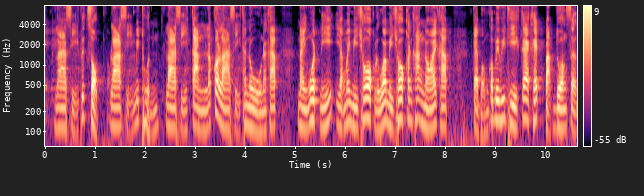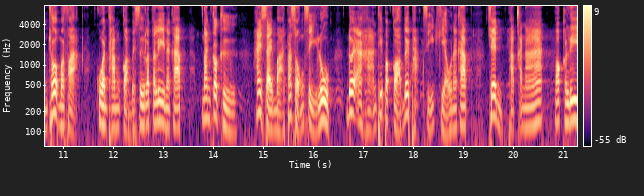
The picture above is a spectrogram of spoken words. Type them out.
ษราศีพฤษภราศีมิถุน ราศีกัน แล้วก็ราศีธนูนะครับ ในงวดนี้ยังไม่มีโชคหรือว่ามีโชคค่อนข้างน้อยครับ แต่ผมก็มีวิธีแก้เคล็ดปรับดวงเสริมโชคมาฝาก ควรทำก่อนไปซื้อลอตเตอรี่นะครับ นั่นก็คือให้ใส่บาตรพระสงฆ์สี่รูป ด้วยอาหารที่ประกอบด้วยผักสีเขียวนะครับ เช่น ผักคะน้าบรอกโคลี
